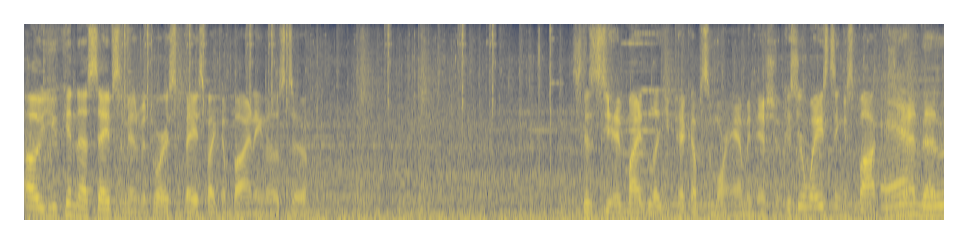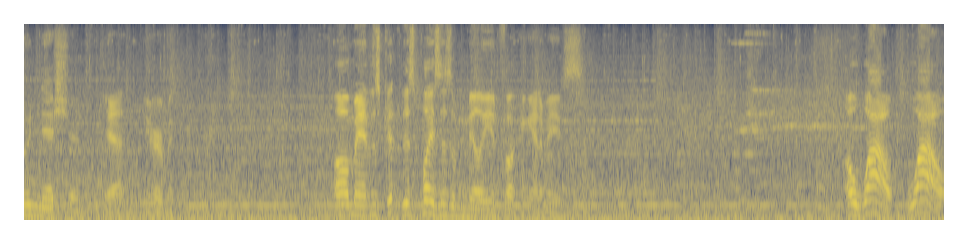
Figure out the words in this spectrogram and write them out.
Oh, you can uh, save some inventory space by combining those two. Because it might let you pick up some more ammunition. Because you're wasting a spot. 'cause you had that. Ammunition. Yeah, you heard me. Oh man, this this place has a million fucking enemies. Oh wow, wow!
